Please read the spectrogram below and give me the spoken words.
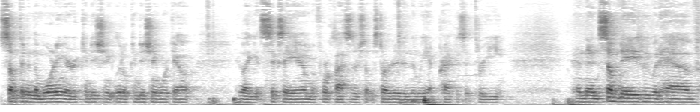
something in the morning or a conditioning little conditioning workout, like at six a.m. before classes or something started, and then we had practice at three. And then some days we would have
